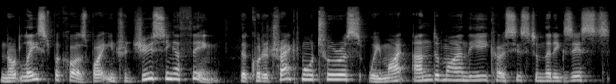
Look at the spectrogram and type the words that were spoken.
not least because by introducing a thing that could attract more tourists, we might undermine the ecosystem that exists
